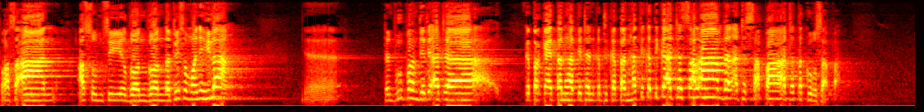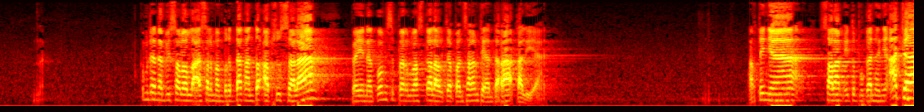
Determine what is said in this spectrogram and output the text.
Perasaan, asumsi, don-don tadi semuanya hilang. Ya. Dan berubah menjadi ada keterkaitan hati dan kedekatan hati ketika ada salam dan ada sapa, ada tegur sapa. Nah. Kemudian Nabi Shallallahu Alaihi Wasallam memerintahkan untuk absus salam, bayinakum seperluaskalah ucapan salam di antara kalian. Artinya salam itu bukan hanya ada,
